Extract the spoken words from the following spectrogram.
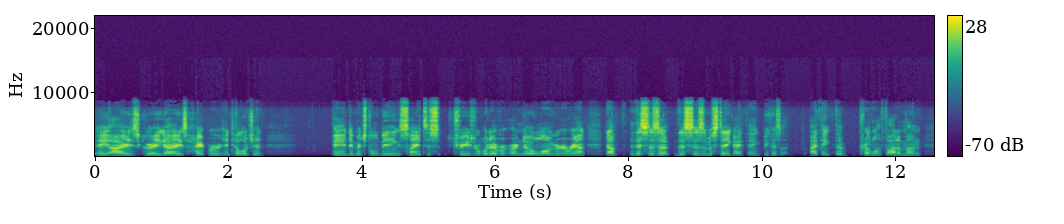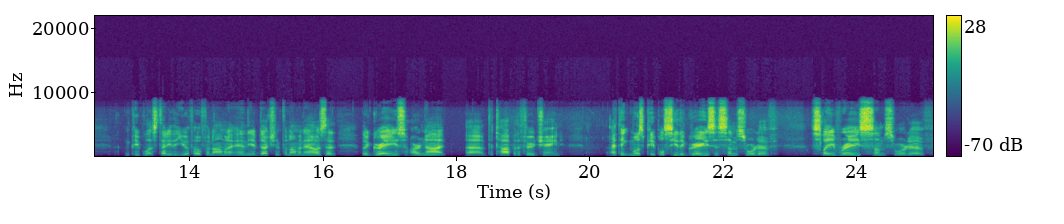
AIs, gray guys, hyper intelligent, pan dimensional beings, scientists, trees, or whatever, are no longer around. Now, this is a this is a mistake, I think, because I think the prevalent thought among people that study the UFO phenomena and the abduction phenomena now is that the grays are not uh, the top of the food chain. I think most people see the grays as some sort of slave race, some sort of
